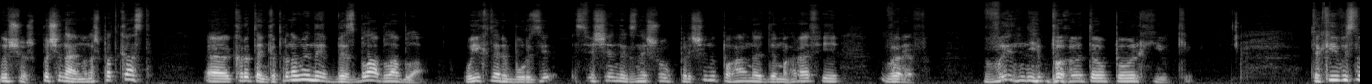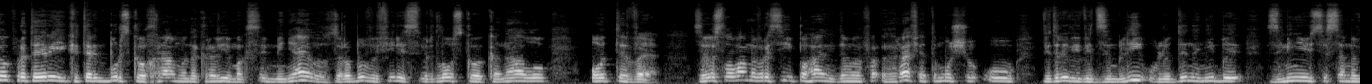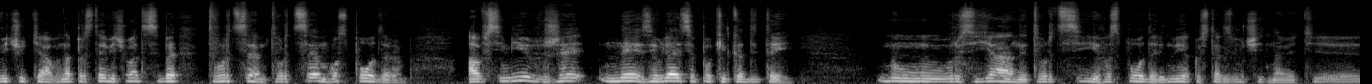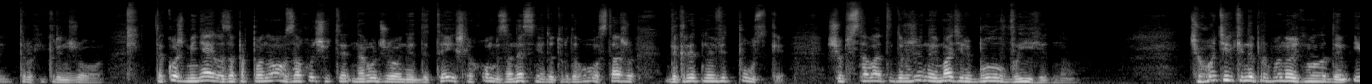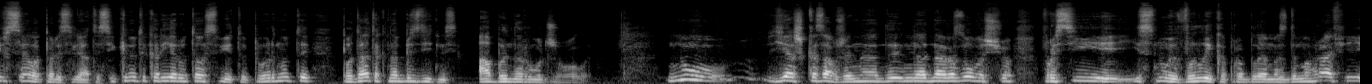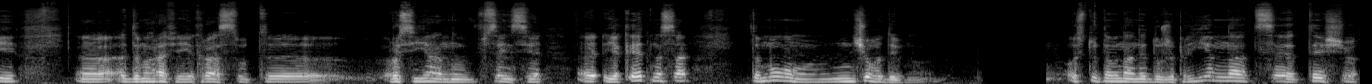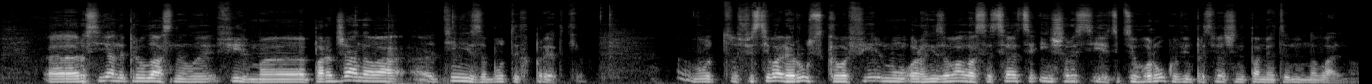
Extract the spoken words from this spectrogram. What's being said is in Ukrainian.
Ну що ж, починаємо наш подкаст. Е, Коротенько про новини, без бла-бла-бла. У Єкатеринбурзі священник знайшов причину поганої демографії в РФ. Винні багатоповерхівки. Такий висновок протеєрей Єкатеринбурзького храму на крові Максим Міняйло зробив в ефірі Свердловського каналу ОТВ. За його словами, в Росії погана демографія, тому що у відриві від землі у людини ніби змінюється самовідчуття. Вона перестає відчувати себе творцем, творцем, господарем. А в сім'ї вже не з'являється по кілька дітей. Ну, росіяни, творці, господарі, ну якось так звучить навіть е, трохи крінжово. Також Міняйло запропонував заохочувати народжування дітей шляхом занесення до трудового стажу декретної відпустки, щоб ставати дружиною і матір'ю було вигідно. Чого тільки не пропонують молодим і в села переселятися, і кинути кар'єру та освіту, повернути податок на бездітність, аби народжували. Ну, я ж казав вже неодноразово, що в Росії існує велика проблема з демографією. Е, Демографія якраз от, е, росіян в сенсі е, як етноса, тому нічого дивного. Ось тут новина не дуже приємна. Це те, що росіяни привласнили фільм Параджанова Тіні забутих предків. От фестиваль руського фільму організувала Асоціація Інша Росія. Цього року він присвячений пам'яті ну, Навального.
